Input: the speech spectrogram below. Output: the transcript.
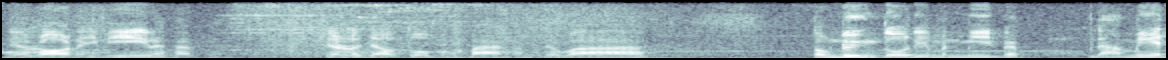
เดี๋ยวรอในนี้นะครับ เดี๋ยวเราจะเอาตัวบางๆครับแต่ว่า ต้องดึงตัวที่มันมีแบบดาเมจ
